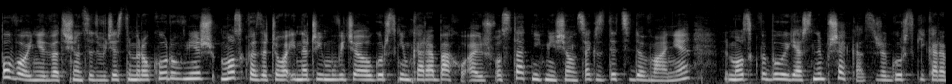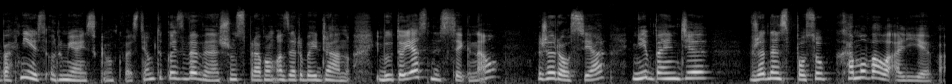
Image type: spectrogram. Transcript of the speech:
po wojnie w 2020 roku również Moskwa zaczęła inaczej mówić o Górskim Karabachu, a już w ostatnich miesiącach zdecydowanie Moskwy był jasny przekaz, że Górski Karabach nie jest ormiańską kwestią, tylko jest wewnętrzną sprawą Azerbejdżanu. I był to jasny sygnał, że Rosja nie będzie w żaden sposób hamowała Alijewa.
